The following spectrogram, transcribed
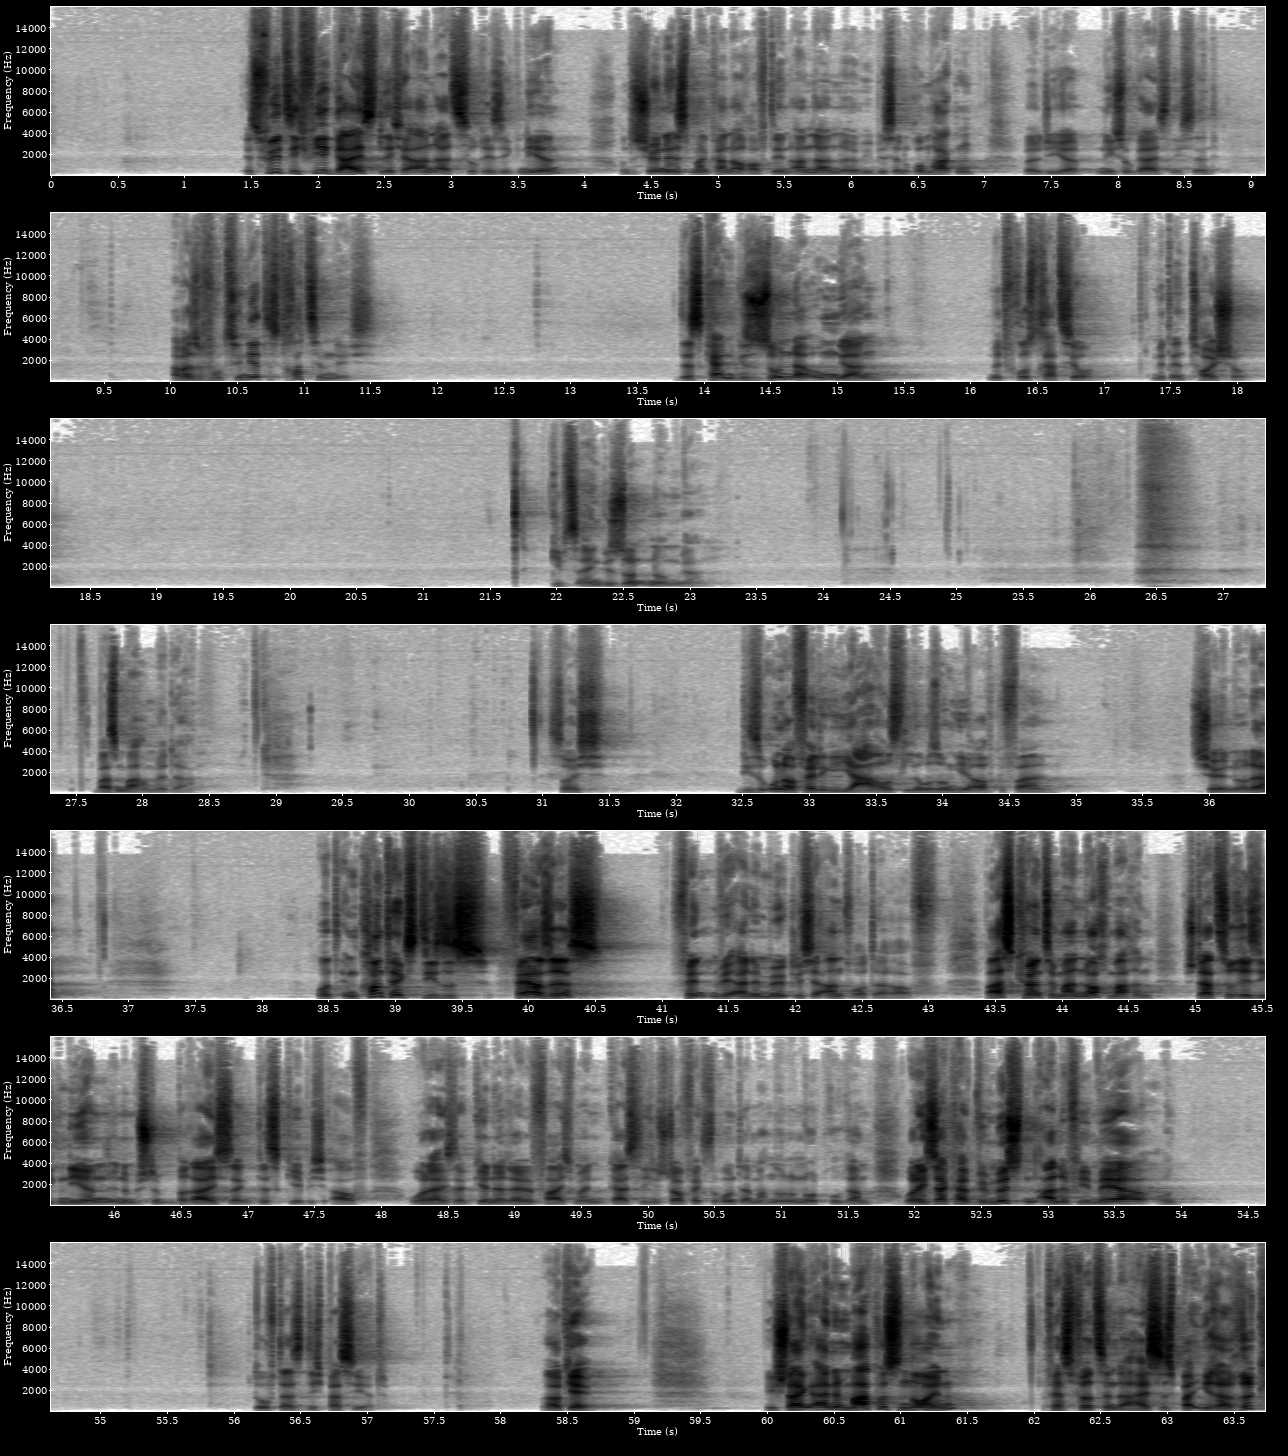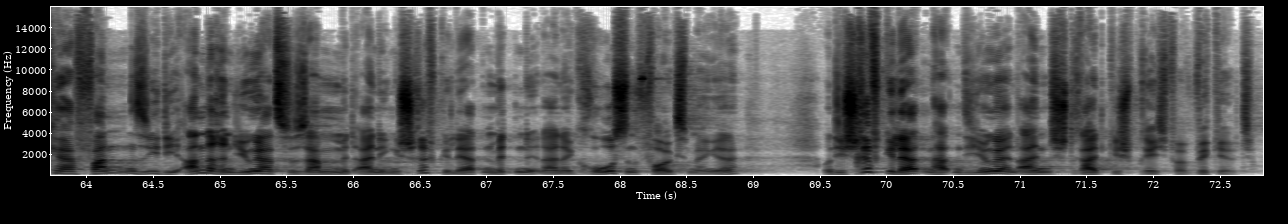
Es fühlt sich viel geistlicher an, als zu resignieren. Und das Schöne ist, man kann auch auf den anderen irgendwie ein bisschen rumhacken, weil die ja nicht so geistlich sind. Aber so funktioniert es trotzdem nicht. Das ist kein gesunder Umgang mit Frustration, mit Enttäuschung. Gibt es einen gesunden Umgang? Was machen wir da? Ist euch diese unauffällige Jahreslosung hier aufgefallen? Schön, oder? Und im Kontext dieses Verses finden wir eine mögliche Antwort darauf. Was könnte man noch machen, statt zu resignieren in einem bestimmten Bereich, sagen, das gebe ich auf, oder ich sage, generell fahre ich meinen geistlichen Stoffwechsel runter, mache nur ein Notprogramm, oder ich sage halt, wir müssten alle viel mehr und Doof, dass es nicht passiert. Okay, wir steigen ein in Markus 9, Vers 14. Da heißt es, bei ihrer Rückkehr fanden sie die anderen Jünger zusammen mit einigen Schriftgelehrten mitten in einer großen Volksmenge. Und die Schriftgelehrten hatten die Jünger in ein Streitgespräch verwickelt.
